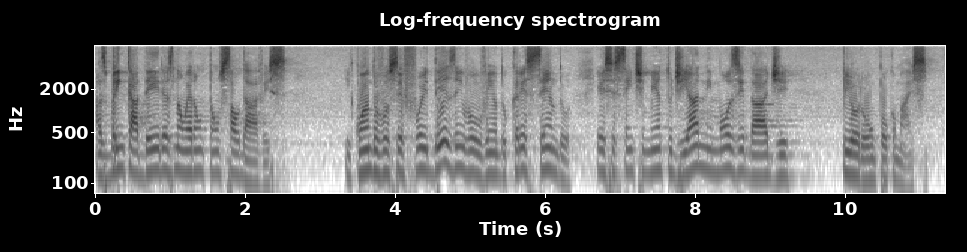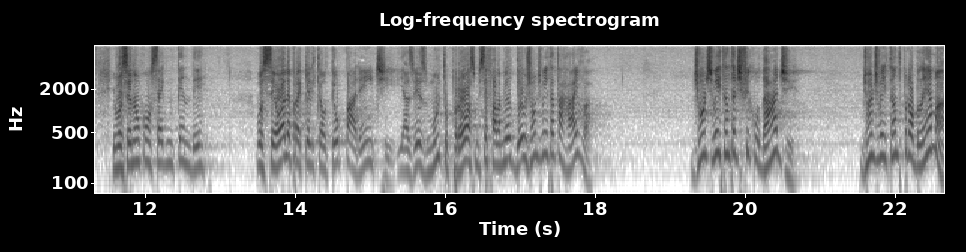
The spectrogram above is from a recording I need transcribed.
As brincadeiras não eram tão saudáveis. E quando você foi desenvolvendo, crescendo, esse sentimento de animosidade piorou um pouco mais. E você não consegue entender. Você olha para aquele que é o teu parente, e às vezes muito próximo, e você fala: Meu Deus, de onde vem tanta raiva? De onde vem tanta dificuldade? De onde vem tanto problema?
